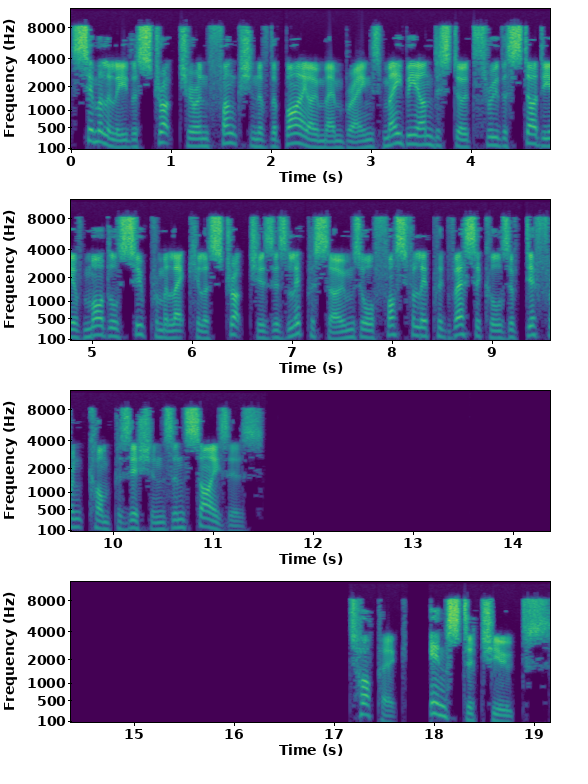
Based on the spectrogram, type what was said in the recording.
Similarly the structure and function of the biomembranes may be understood through the study of model supramolecular structures as liposomes or phospholipid vesicles of different compositions and sizes. Topic: Institutes.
